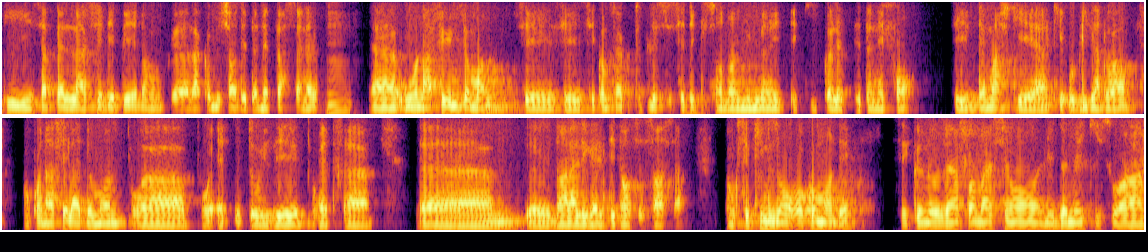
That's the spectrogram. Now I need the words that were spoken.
qui s'appelle la CDP, donc euh, la Commission des données personnelles, mmh. euh, où on a fait une demande. C'est comme ça que toutes les sociétés qui sont dans le numérique et qui collectent des données font. C'est une démarche qui est, qui est, obligatoire. Donc, on a fait la demande pour, euh, pour être autorisé, pour être euh, dans la légalité dans ce sens-là. Donc, ce qu'ils nous ont recommandé, c'est que nos informations, les données qui soient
